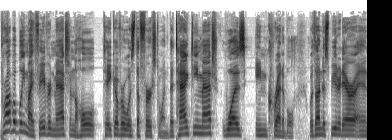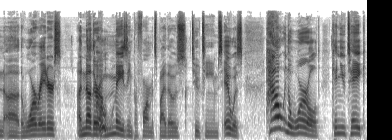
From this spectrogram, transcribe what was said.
probably my favorite match in the whole takeover was the first one. The tag team match was incredible with Undisputed Era and uh, the War Raiders. Another Ooh. amazing performance by those two teams. It was how in the world can you take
